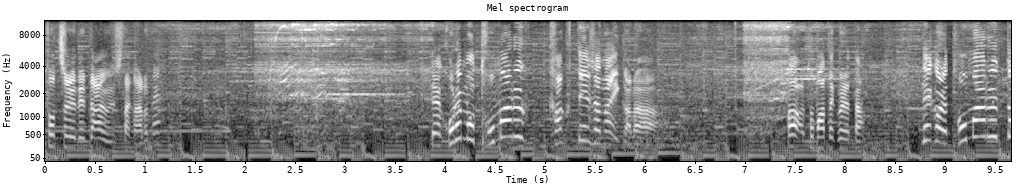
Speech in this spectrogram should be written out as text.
途中でダウンしたからね。でこれも止まる確定じゃないから。あ止まってくれた。でこれ止まると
